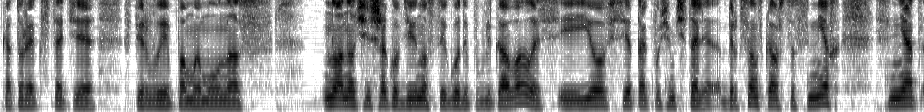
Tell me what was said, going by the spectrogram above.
которая, кстати, впервые, по-моему, у нас ну, она очень широко в 90-е годы публиковалась, и ее все так, в общем, читали. Бергсон сказал, что смех снят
